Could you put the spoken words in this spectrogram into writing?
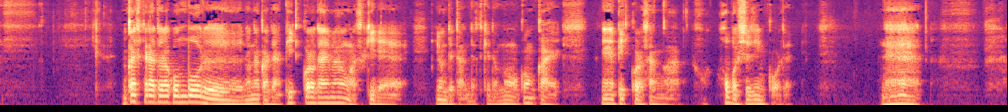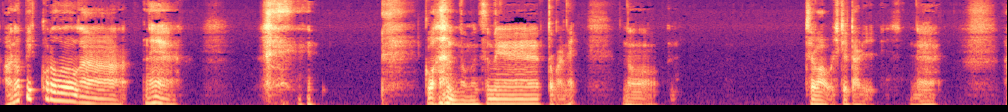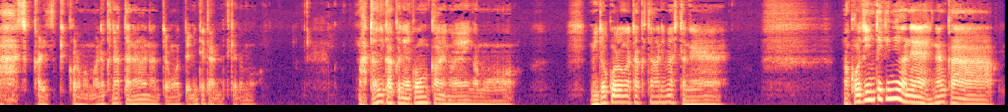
昔からドラゴンボールの中ではピッコロ大魔王が好きで読んでたんですけども、今回、ね、ピッコロさんがほぼ主人公で。ねえ。あのピッコロが、ねえ、ご飯の娘とかね、の、世話をしてたり、ね。ああ、すっかりピッコロも丸くなったなーなんて思って見てたんですけども。まあ、とにかくね、今回の映画も、見どころがたくさんありましたね。まあ、個人的にはね、なんか、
